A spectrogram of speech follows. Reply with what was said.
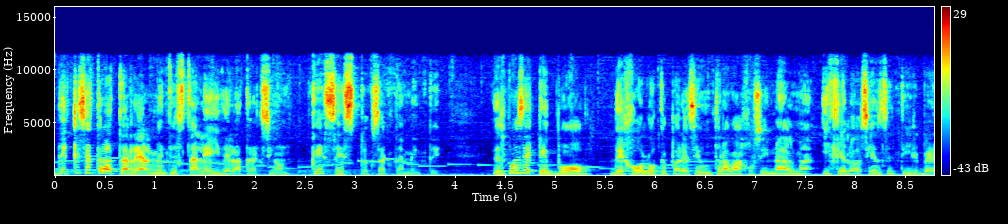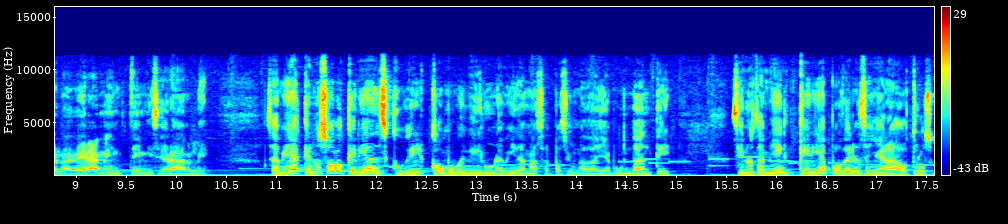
¿de qué se trata realmente esta ley de la atracción? ¿Qué es esto exactamente? Después de que Bob dejó lo que parecía un trabajo sin alma y que lo hacían sentir verdaderamente miserable, sabía que no solo quería descubrir cómo vivir una vida más apasionada y abundante, sino también quería poder enseñar a otros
